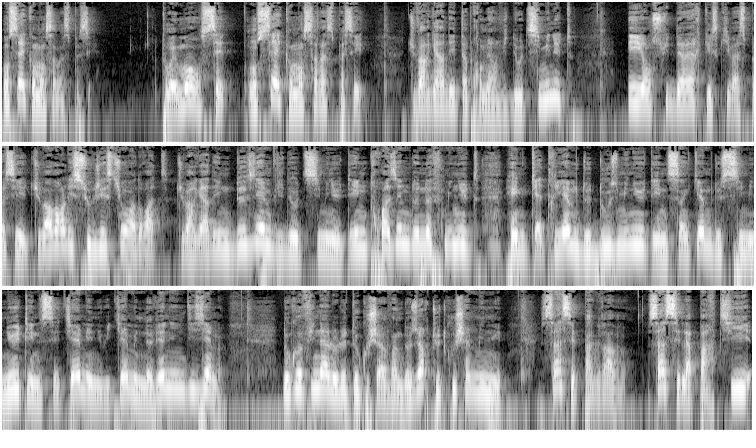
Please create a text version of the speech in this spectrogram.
On sait comment ça va se passer. Toi et moi, on sait, on sait comment ça va se passer. Tu vas regarder ta première vidéo de 6 minutes. Et ensuite derrière, qu'est-ce qui va se passer? Tu vas avoir les suggestions à droite. Tu vas regarder une deuxième vidéo de 6 minutes, et une troisième de 9 minutes, et une quatrième de 12 minutes, et une cinquième de 6 minutes, et une septième, et une huitième, une neuvième, et une dixième. Donc au final, au lieu de te coucher à 22h, tu te couches à minuit. Ça, c'est pas grave. Ça, c'est la partie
